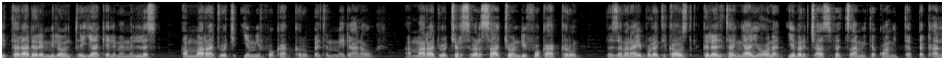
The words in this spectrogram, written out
ይተዳደር የሚለውን ጥያቄ ለመመለስ አማራጮች የሚፎካከሩበትም ሜዳ ነው። አማራጮች እርስ በርሳቸው እንዲፎካከሩ በዘመናዊ ፖለቲካ ውስጥ ገለልተኛ የሆነ የምርጫ አስፈጻሚ ተቋም ይጠበቃል።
